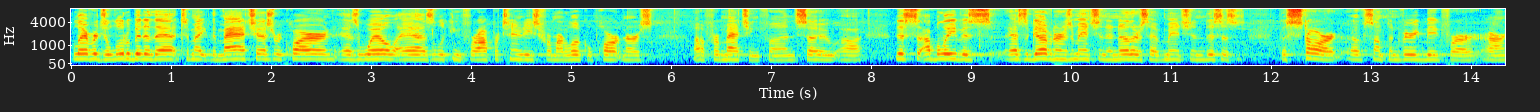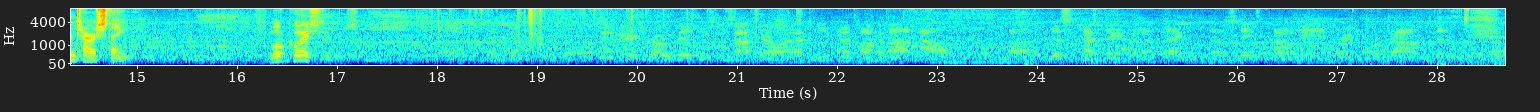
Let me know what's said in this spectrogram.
leverage a little bit of that to make the match as required, as well as looking for opportunities from our local partners uh, for matching funds. So uh, this, I believe, is, as the governor has mentioned and others have mentioned, this is the start of something very big for our, our entire state. More questions? been very pro-business in South Carolina. Can you kind of talk about how uh, this type of thing is going to affect the state's economy and bring more jobs and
